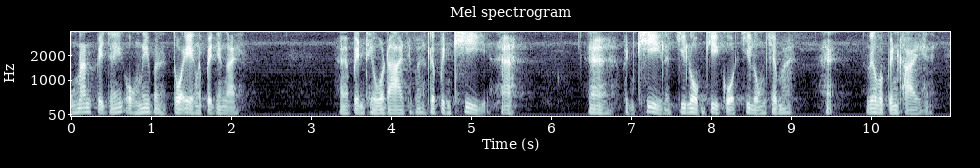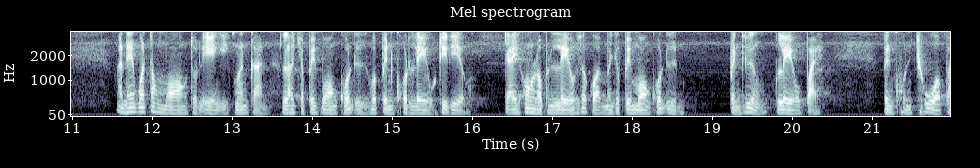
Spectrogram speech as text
งค์นั้นเป็นยังไงองค์นี้ตัวเองเป็นยังไงเป็นเทวดาใช่ไหมหรือเป็นขี้ฮะเป็นขี้หรือขี้โลภขี้โกรธขี้หลงใช่ไหมเรียกว่าเป็นใครอันนี้มันต้องมองตนเองอีกเหมือนกัน เราจะไปมองคนอื่นว่าเป็นคนเลวทีเดียว ใจของเรามันเลวซะก่อนมันจะไปมองคนอื่น เป็นเรื่องเลวไป เป็นคนชั่วไป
